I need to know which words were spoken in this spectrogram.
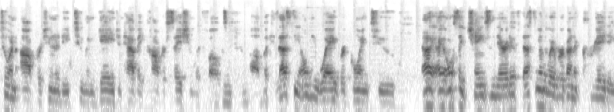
to an opportunity to engage and have a conversation with folks, mm-hmm. uh, because that's the only way we're going to I, I won't say change the narrative. That's the only way we're going to create a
